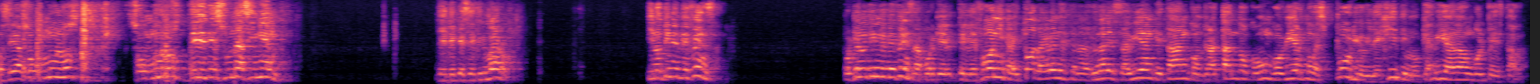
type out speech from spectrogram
O sea, son nulos son nulos desde su nacimiento, desde que se firmaron. Y no tienen defensa. ¿Por qué no tienen defensa? Porque Telefónica y todas las grandes internacionales sabían que estaban contratando con un gobierno espurio y legítimo que había dado un golpe de Estado.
